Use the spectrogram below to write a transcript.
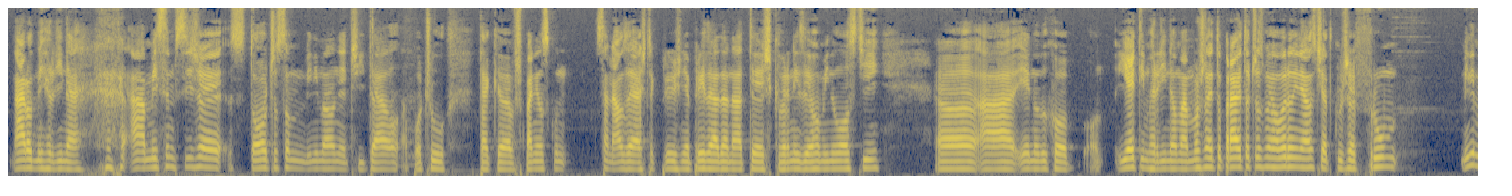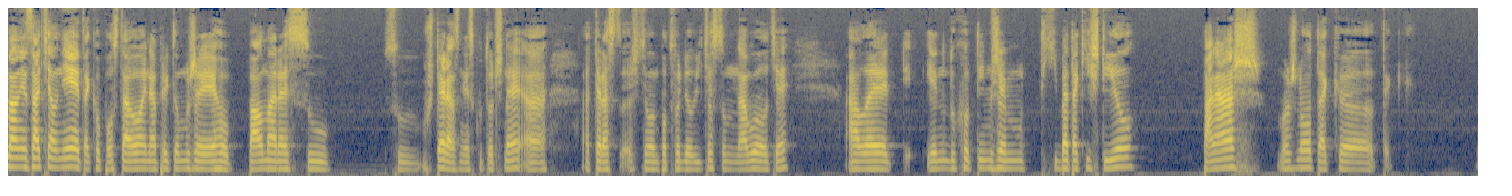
národný hrdina. a myslím si, že z toho, čo som minimálne čítal a počul, tak uh, v Španielsku sa naozaj až tak príliš neprihľada na tie škvrny z jeho minulosti. Uh, a jednoducho je tým hrdinom a možno je to práve to, čo sme hovorili na začiatku, že Frum minimálne zatiaľ nie je takou postavou aj napriek tomu, že jeho palmares sú, sú už teraz neskutočné a, a teraz ešte len potvrdil víťazstvo na Vuelte. Ale jednoducho tým, že mu chýba taký štýl, panáš možno, tak, e, tak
